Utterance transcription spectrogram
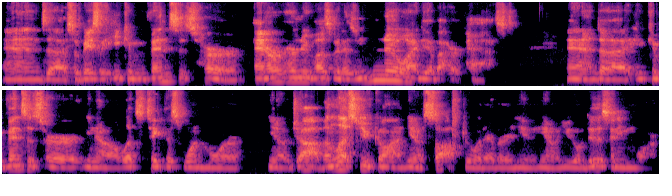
And uh, so basically he convinces her and her, her new husband has no idea about her past. And uh, he convinces her you know let's take this one more you know job unless you've gone you know soft or whatever and you you know you don't do this anymore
